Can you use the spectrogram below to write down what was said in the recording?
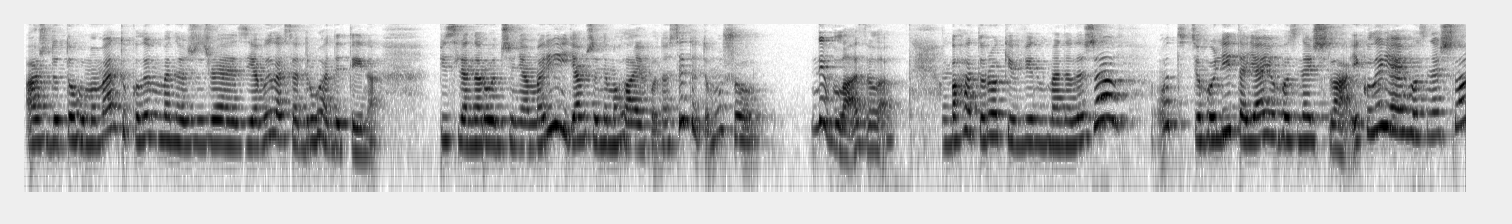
аж до того моменту, коли в мене вже з'явилася друга дитина. Після народження Марії я вже не могла його носити, тому що не влазила. Багато років він в мене лежав, от цього літа я його знайшла. І коли я його знайшла,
